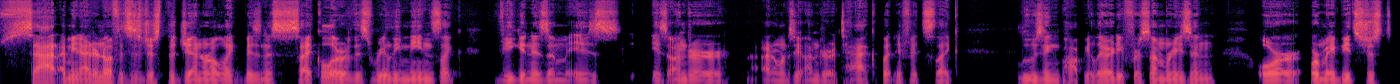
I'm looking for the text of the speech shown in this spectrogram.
sad. I mean, I don't know if this is just the general like business cycle or if this really means like veganism is is under I don't want to say under attack, but if it's like losing popularity for some reason or or maybe it's just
